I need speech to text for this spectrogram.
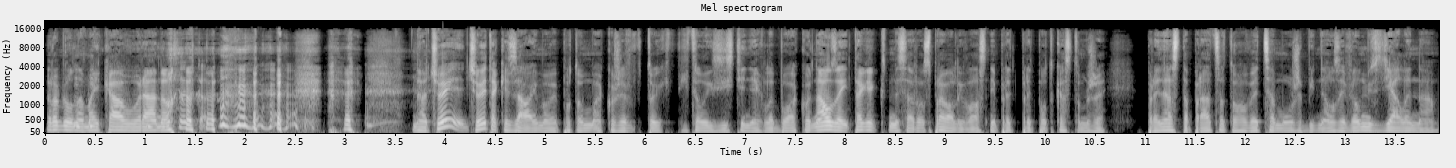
robil nám aj kávu ráno. No čo je, čo je také zaujímavé potom akože v tých, týchto zisteniach, lebo ako naozaj, tak jak sme sa rozprávali vlastne pred, pred podcastom, že pre nás tá práca toho vedca môže byť naozaj veľmi vzdialená.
